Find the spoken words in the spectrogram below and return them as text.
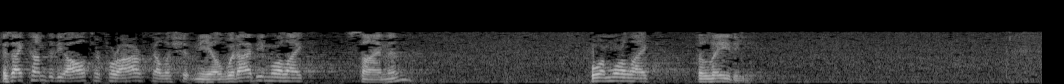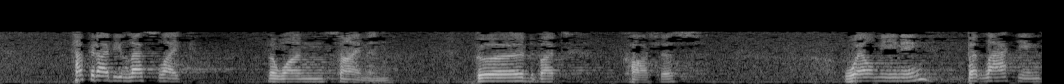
As I come to the altar for our fellowship meal, would I be more like Simon? Or more like the lady? How could I be less like the one Simon? Good but cautious, well meaning but lacking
